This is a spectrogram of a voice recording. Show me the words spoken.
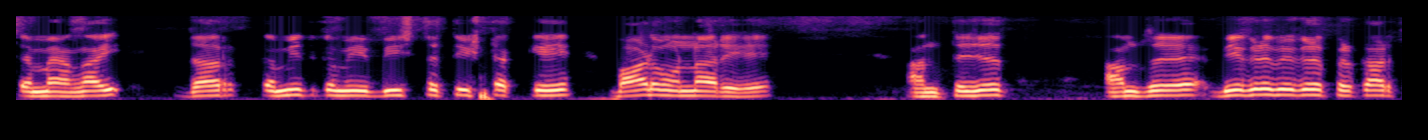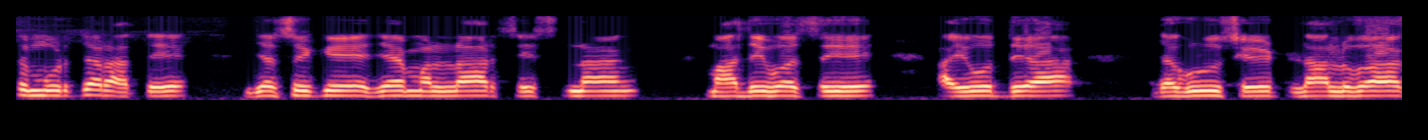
त्या महागाई दर कमीत कमी वीस ते तीस टक्के वाढ होणार आहे. आणि त्याच्यात आमचे वेगळे वेगळे प्रकारच्या मूर्त्या राहते. जसे की जय मल्हार शेषनांग महादेवाचे अयोध्या दगडूशेठ लालबाग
